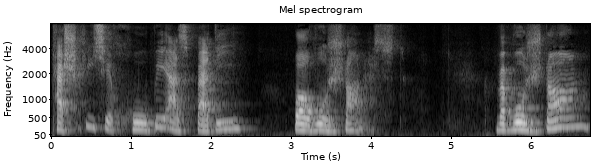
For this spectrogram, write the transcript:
تشخیص خوبی از بدی با وجدان است و وجدان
